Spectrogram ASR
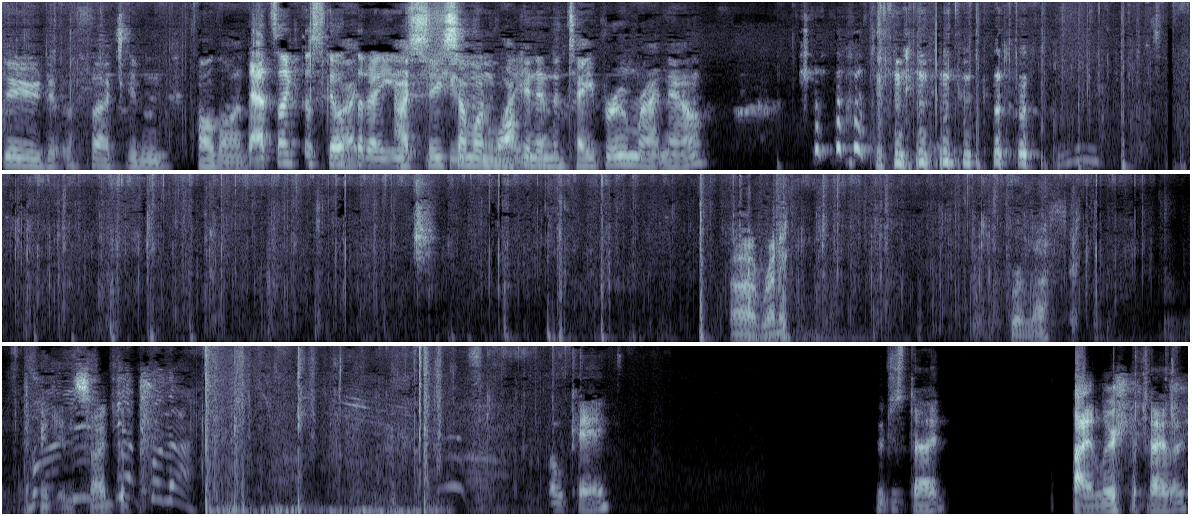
Dude, fucking hold on. That's like the scope that I use. I see someone walking in the tape room right now. Uh, running. For left. I think inside the. Okay. Who just died? Tyler. Tyler.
